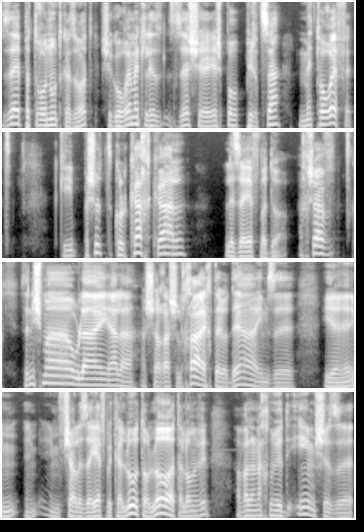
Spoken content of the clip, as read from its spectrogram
זה פטרונות כזאת, שגורמת לזה שיש פה פרצה מטורפת. כי פשוט כל כך קל לזייף בדואר. עכשיו, זה נשמע אולי, יאללה, השערה שלך, איך אתה יודע אם זה יהיה, אם, אם אפשר לזייף בקלות או לא, אתה לא מבין, אבל אנחנו יודעים שזה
